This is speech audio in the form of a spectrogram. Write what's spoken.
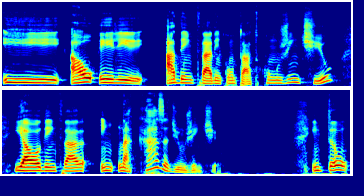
E ao ele adentrar em contato com um gentil e ao adentrar em, na casa de um gentil. Então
